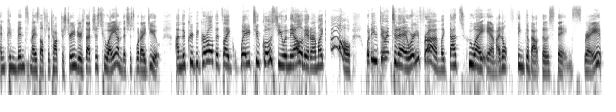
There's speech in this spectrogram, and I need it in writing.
and convince myself to talk to strangers. That's just who I am. That's just what I do. I'm the creepy girl that's like way too close to you in the elevator. I'm like, oh, what are you doing today? Where are you from? Like that's who I am. I don't think about those things, right?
